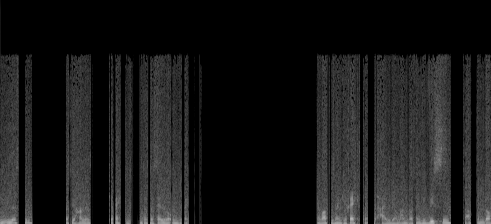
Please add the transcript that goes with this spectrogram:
im Innersten, dass Johannes gerecht ist und dass er selber ungerecht ist. Er dass er ein gerechter und heiliger Mann war. Sein Gewissen sagt ihm doch,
